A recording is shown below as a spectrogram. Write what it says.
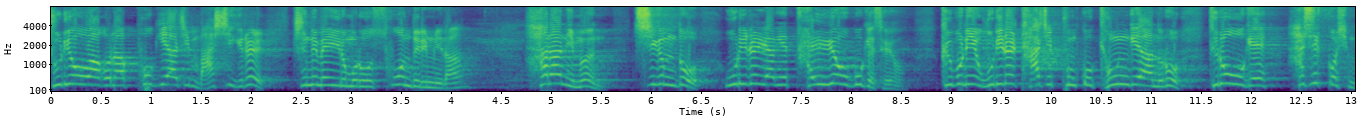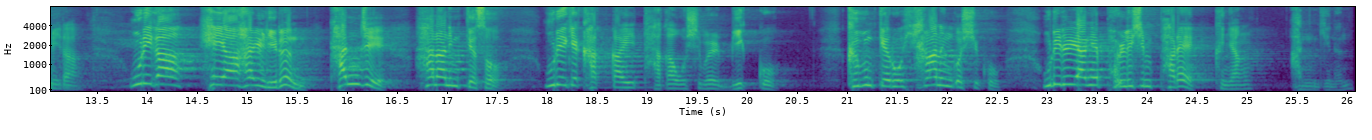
두려워하거나 포기하지 마시기를 주님의 이름으로 소원드립니다. 하나님은 지금도 우리를 향해 달려오고 계세요. 그분이 우리를 다시 품고 경계 안으로 들어오게 하실 것입니다. 우리가 해야 할 일은 단지 하나님께서 우리에게 가까이 다가오심을 믿고 그분께로 향하는 것이고 우리를 향해 벌리신 팔에 그냥 안기는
